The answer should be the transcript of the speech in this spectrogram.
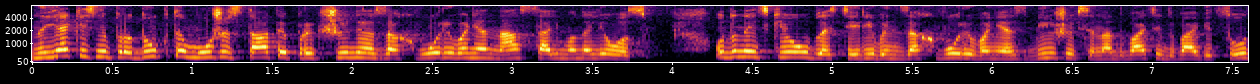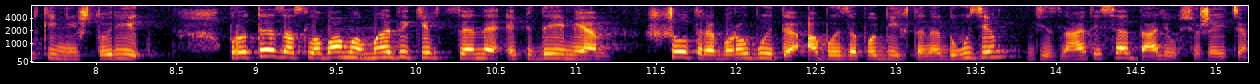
Неякісні продукти можуть стати причиною захворювання на сальмонельоз. У Донецькій області рівень захворювання збільшився на 22% ніж торік. Проте, за словами медиків, це не епідемія. Що треба робити, аби запобігти недузі, дізнайтеся далі у сюжеті.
